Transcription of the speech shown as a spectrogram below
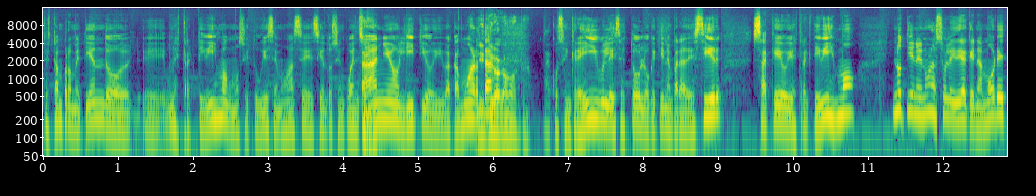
Te están prometiendo eh, un extractivismo como si estuviésemos hace 150 Sí. años, litio y vaca muerta. Litio y vaca muerta. Una cosa increíble, eso es todo lo que tienen para decir, saqueo y extractivismo. No tienen una sola idea que enamore,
